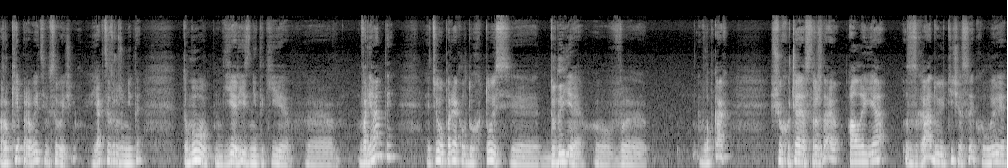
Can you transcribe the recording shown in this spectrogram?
роки правиці Всевишнього. Як це зрозуміти? Тому є різні такі е, варіанти цього перекладу. Хтось е, додає в, в лапках, що хоча я страждаю, але я згадую ті часи, коли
